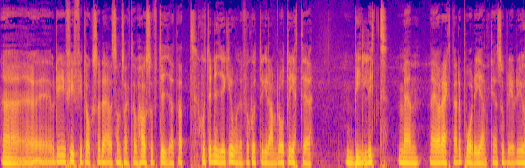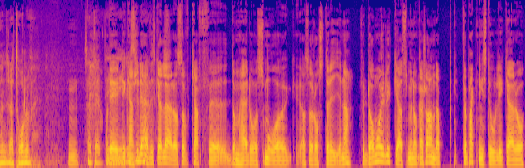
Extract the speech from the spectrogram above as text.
eh, och det är fiffigt också där som sagt av House of Tea att, att 79 kronor för 70 gram låter jättebilligt. Men när jag räknade på det egentligen så blev det ju 112. Mm. Så det, Och det, det, är är liksom- kanske det här vi ska lära oss av kaffe, de här då små, alltså rosterierna. För de har ju lyckats, men de kanske har andra förpackningsstorlekar och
